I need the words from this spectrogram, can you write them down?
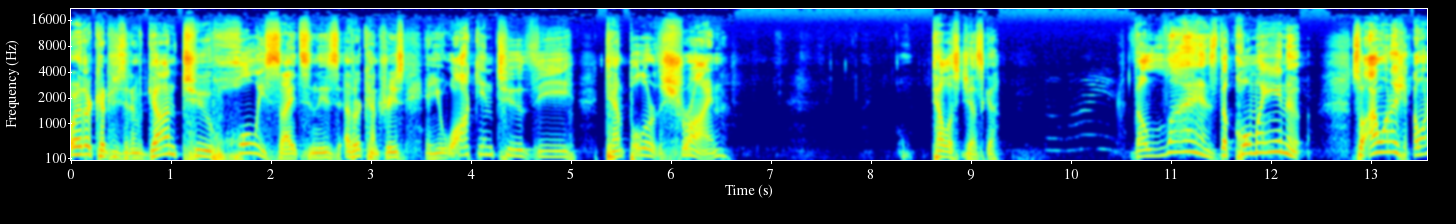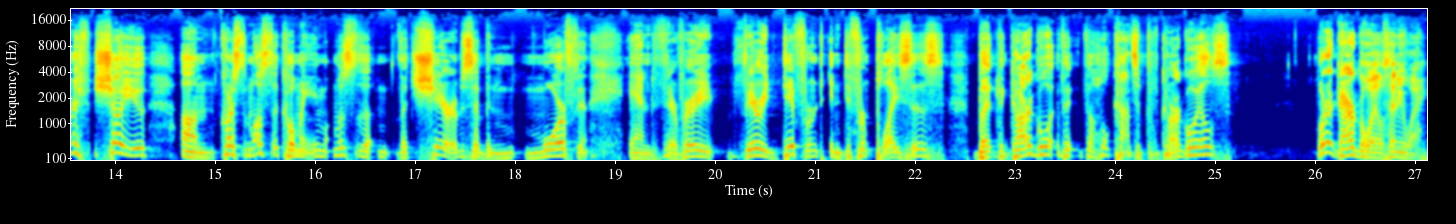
or other countries that have gone to holy sites in these other countries, and you walk into the temple or the shrine, tell us, Jessica. The lions, the komainu. So I want to I want to show you. Um, of course, the, most of the komainu, most of the, the cherubs have been morphed, and, and they're very very different in different places. But the gargoyle, the, the whole concept of gargoyles. What are gargoyles anyway?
